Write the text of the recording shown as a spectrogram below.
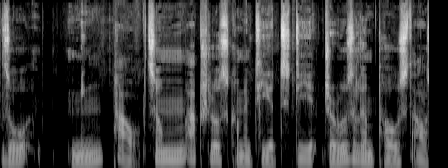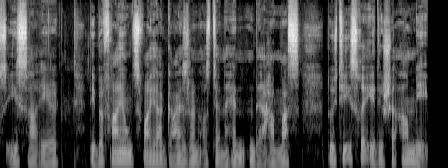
So Ming Pao. Zum Abschluss kommentiert die Jerusalem Post aus Israel die Befreiung zweier Geiseln aus den Händen der Hamas durch die israelische Armee.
